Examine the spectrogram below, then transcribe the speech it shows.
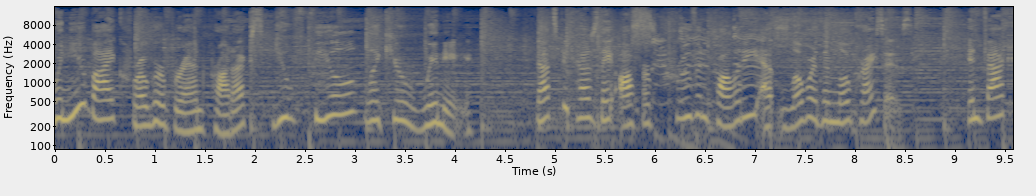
When you buy Kroger brand products, you feel like you're winning. That's because they offer proven quality at lower than low prices. In fact,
